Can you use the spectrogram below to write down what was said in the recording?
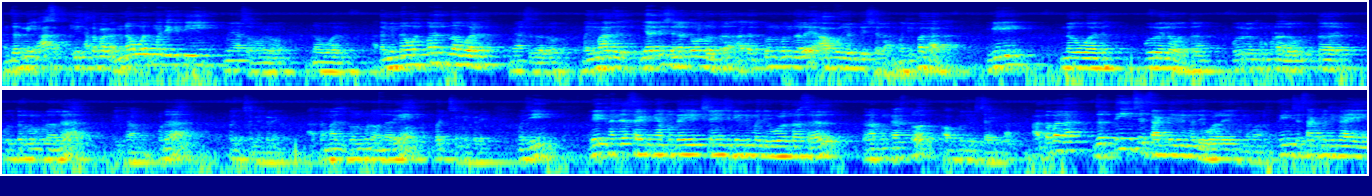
आणि जर मी असं आता बघा नव्वद म्हणजे किती? मी असं वळलो नव्वद. आता मी नव्वद परत नव्वद. मी असं झालो. म्हणजे माझं या दिशेला तोंड होतं आता तोंड कोण झालंय? अपोजिट दिशेला. म्हणजे बघा आता मी नव्वद पूर्वेला होतं. पूर्वेकडून कुठं आलं उत्तर. उत्तरकडून कुठं आलं इथं. पुढं पश्चिमेकडे. आता माझं तोंड कुठं होणार आहे पश्चिमेकडे. म्हणजे एखाद्या साईडने आपण काही एकशे ऐंशी डिग्रीमध्ये असेल तर आपण काय असतो ऑपोजिट साईडला आता बघा जर तीनशे साठ डिग्री मध्ये वळलं माणूस तीनशे साठ म्हणजे काय? आहे?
